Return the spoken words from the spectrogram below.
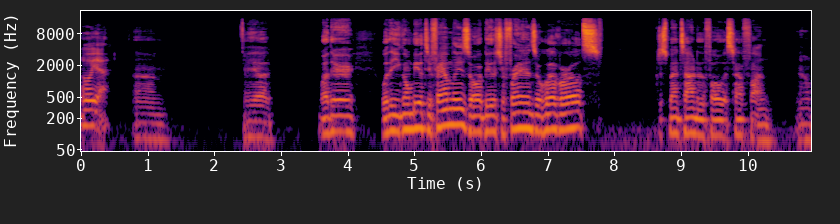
Oh yeah. Um, yeah, whether whether you're gonna be with your families or be with your friends or whoever else, just spend time to the fullest. Have fun, you know.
